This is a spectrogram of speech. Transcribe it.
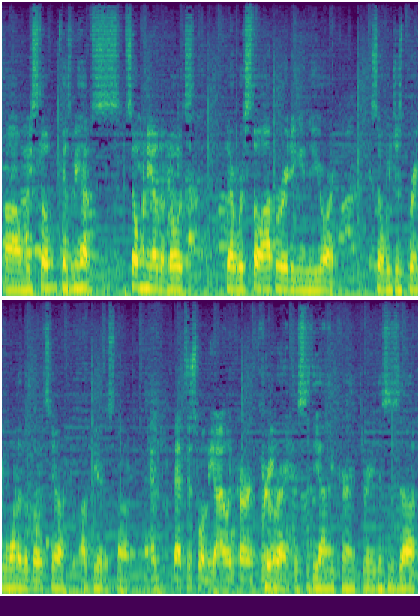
Um, we still because we have so many other boats that we're still operating in New York. So we just bring one of the boats here up here to Snug. And that's this one, the Island Current 3. Correct. This is the Island Current Three. This is uh,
